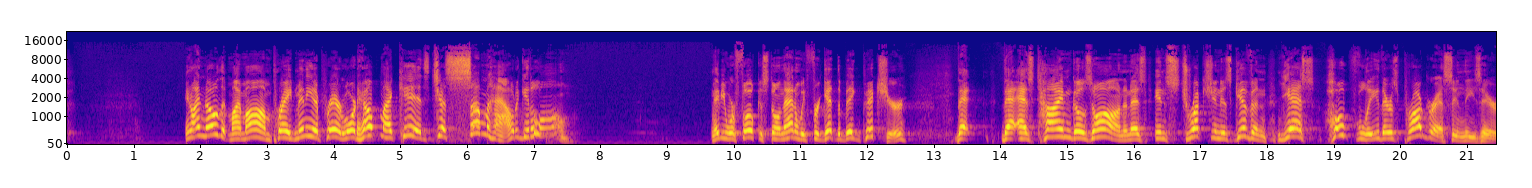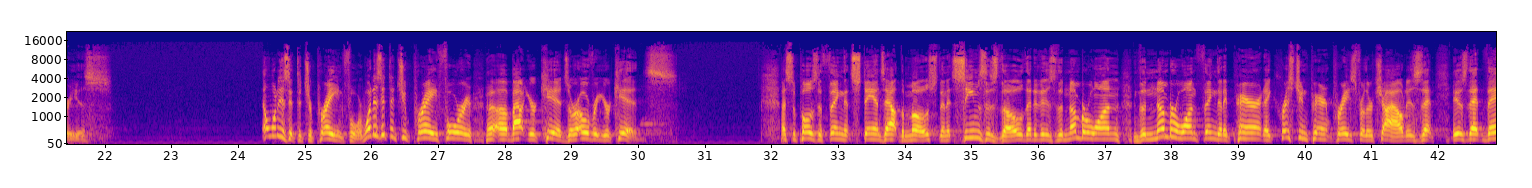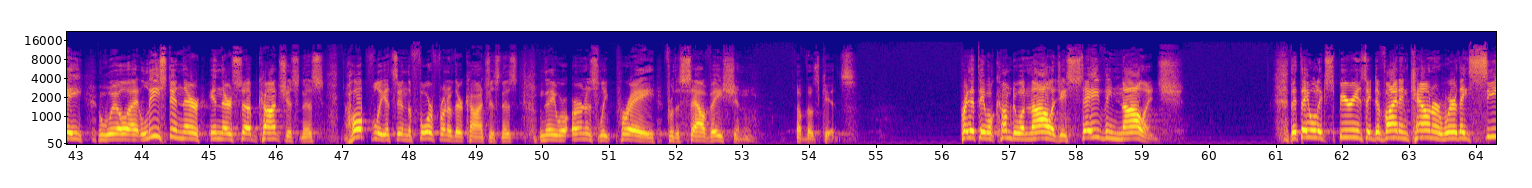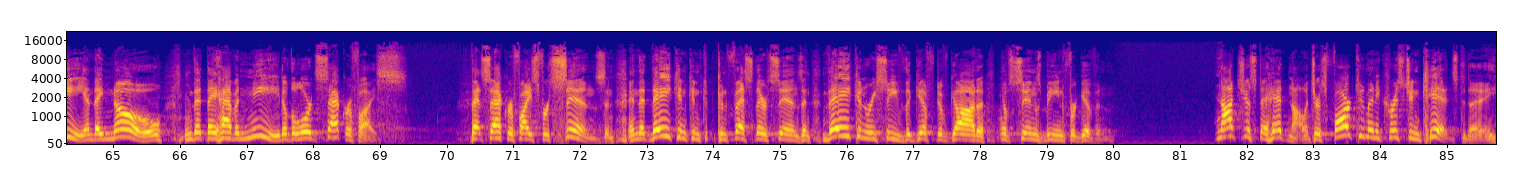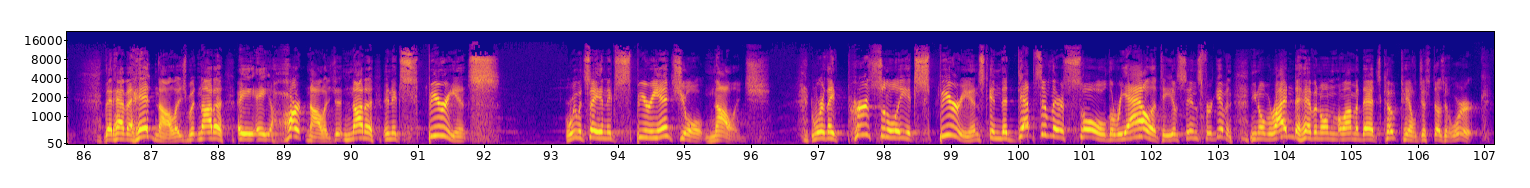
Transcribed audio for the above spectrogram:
you know, I know that my mom prayed many a prayer, Lord, help my kids just somehow to get along. Maybe we're focused on that and we forget the big picture that that as time goes on and as instruction is given, yes, hopefully there's progress in these areas. Now, what is it that you're praying for? What is it that you pray for uh, about your kids or over your kids? I suppose the thing that stands out the most, and it seems as though that it is the number one, the number one thing that a parent, a Christian parent prays for their child is that, is that they will, at least in their, in their subconsciousness, hopefully it's in the forefront of their consciousness, they will earnestly pray for the salvation of those kids. Pray that they will come to a knowledge, a saving knowledge. That they will experience a divine encounter where they see and they know that they have a need of the Lord's sacrifice. That sacrifice for sins, and, and that they can con- confess their sins and they can receive the gift of God of sins being forgiven not just a head knowledge. There's far too many Christian kids today that have a head knowledge, but not a, a, a heart knowledge, not a, an experience, we would say an experiential knowledge, where they've personally experienced in the depths of their soul the reality of sins forgiven. You know, riding to heaven on mom and dad's coattail just doesn't work.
